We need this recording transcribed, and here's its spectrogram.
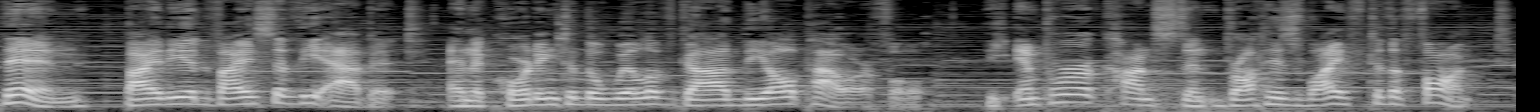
Then, by the advice of the abbot, and according to the will of God the All Powerful, the Emperor Constant brought his wife to the font,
